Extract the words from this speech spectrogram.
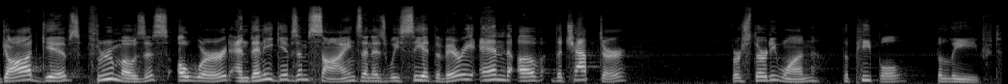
God gives, through Moses, a word, and then he gives him signs. And as we see at the very end of the chapter, verse 31, the people believed.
